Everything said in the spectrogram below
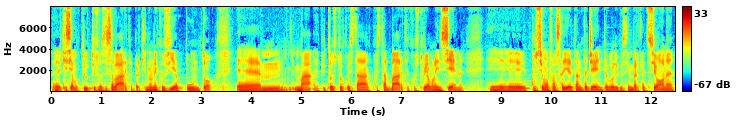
eh, che siamo tutti sulla stessa barca perché non è così appunto. Ehm, ma piuttosto questa, questa barca costruiamola insieme. Eh, possiamo far salire tanta gente a bordo di questa imbarcazione,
